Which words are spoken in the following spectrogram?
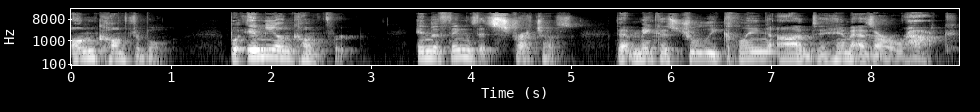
uncomfortable but in the uncomfort, in the things that stretch us, that make us truly cling on to Him as our rock,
